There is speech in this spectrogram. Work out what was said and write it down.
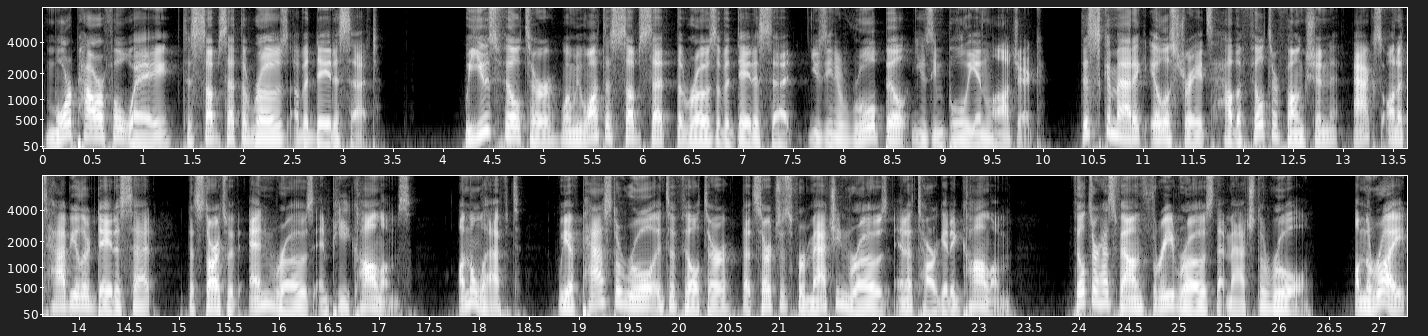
more powerful way to subset the rows of a dataset. We use filter when we want to subset the rows of a dataset using a rule built using Boolean logic. This schematic illustrates how the filter function acts on a tabular dataset that starts with n rows and p columns. On the left, we have passed a rule into filter that searches for matching rows in a targeted column. Filter has found three rows that match the rule. On the right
